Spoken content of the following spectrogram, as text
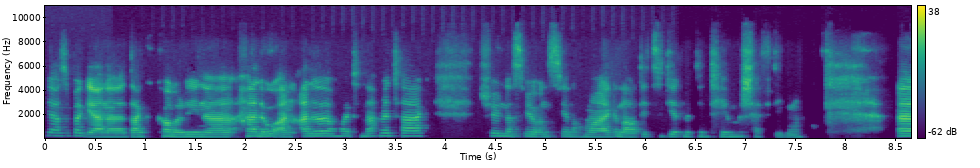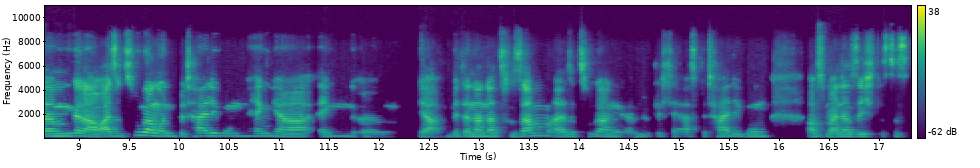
Ja, super gerne. Danke, Caroline. Hallo an alle heute Nachmittag. Schön, dass wir uns hier nochmal genau dezidiert mit den Themen beschäftigen. Ähm, genau, also Zugang und Beteiligung hängen ja eng ähm, ja, miteinander zusammen. Also Zugang ermöglicht ja erst Beteiligung. Aus meiner Sicht ist es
